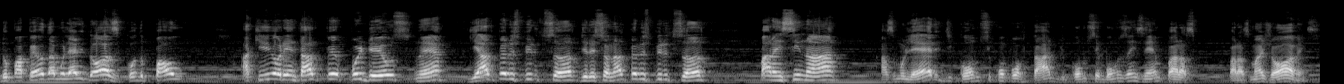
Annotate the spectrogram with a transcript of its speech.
do papel da mulher idosa, quando Paulo, aqui orientado por Deus, né? Guiado pelo Espírito Santo, direcionado pelo Espírito Santo, para ensinar as mulheres de como se comportar, de como ser bons exemplos para as, para as mais jovens.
